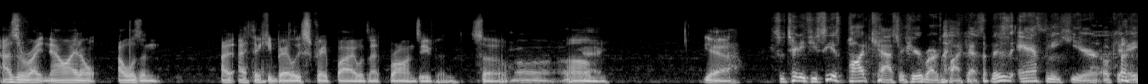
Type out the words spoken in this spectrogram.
as of right now, I don't. I wasn't. I, I think he barely scraped by with that bronze even. So Oh, okay. um, yeah, so Teddy, if you see his podcast or hear about his podcast, this is Anthony here. Okay,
